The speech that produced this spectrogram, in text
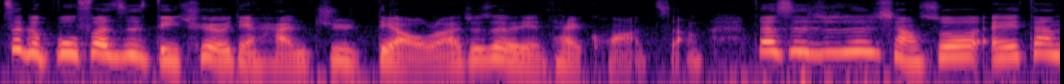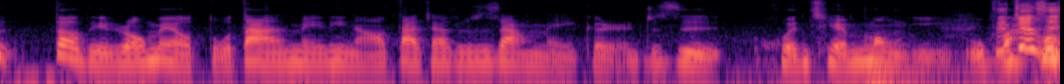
这个部分是的确有点韩剧掉啦，就是有点太夸张。但是就是想说，哎，但到底柔美有多大的魅力？然后大家就是让每一个人就是。魂牵梦萦，这就是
